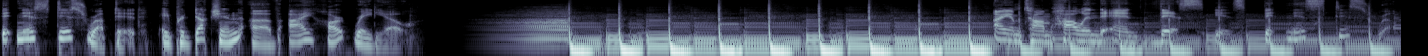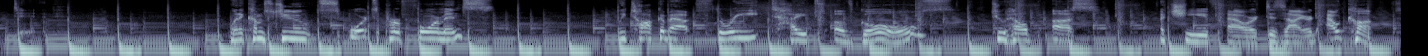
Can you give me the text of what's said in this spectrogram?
Fitness Disrupted, a production of iHeartRadio. I am Tom Holland, and this is Fitness Disrupted. When it comes to sports performance, we talk about three types of goals to help us achieve our desired outcomes.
